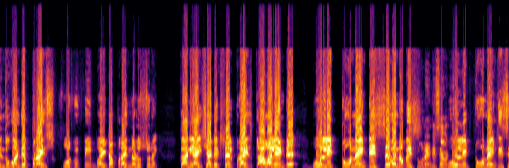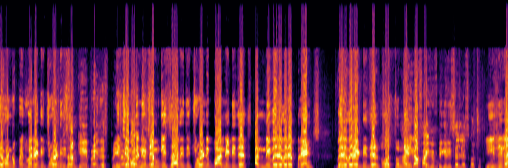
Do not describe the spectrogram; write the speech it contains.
ఎందుకు అంటే ప్రైస్ ఫోర్ ఫిఫ్టీ బయట ప్రైస్ నడుస్తున్నాయి. కానీ ఐషా టెక్స్టైల్ ప్రైస్ కావాలి అంటే only two ninety seven rupees two ninety seven only two ninety seven rupees variety చూడండి నిజంకి నిజంకి సార్ ఇది చూడండి బాండి డిజైన్స్ అన్ని వేరే వేరే ప్రింట్స్ వేరే వేరే డిజైన్స్ వస్తుంది. ఫైవ్ ఫిఫ్టీ కి రీసేల్ చేసుకోవచ్చు. ఈజీగా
